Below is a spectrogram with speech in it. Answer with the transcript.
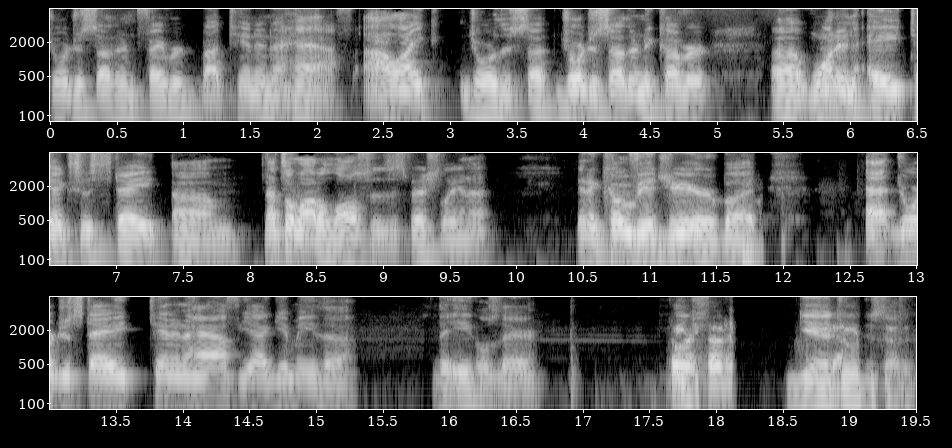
Georgia Southern favored by ten and a half. I like Georgia Georgia Southern to cover. Uh, one and eight Texas State. Um, that's a lot of losses, especially in a in a COVID year. But at Georgia State, ten and a half. Yeah, give me the the Eagles there. Georgia Southern. Yeah, Yeah. Georgia Southern.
